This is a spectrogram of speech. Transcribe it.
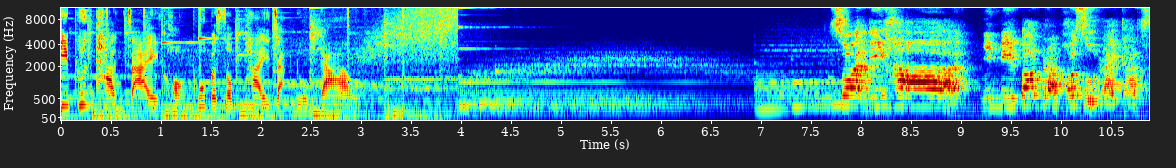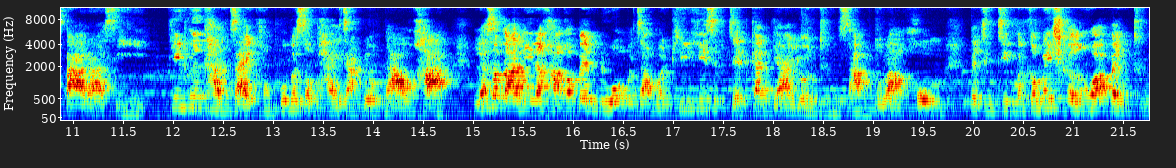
ที่พึ่งทางใจของผู้ประสบภัยจากดวงดาว สวัสดีค่ะ ยินดีต้อนรับเข้าสู่รายการสตาร์ราศีที่พึ่งทางใจของผู้ประสบภัยจากดวงดาวค่ะ และสัปดาห์นี้นะคะก็เป็นดวงประจำวันที่ 27 กันยายนถึง 3 ตุลาคม แต่จริงๆ มันก็ไม่เชิงว่าเป็นถึง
